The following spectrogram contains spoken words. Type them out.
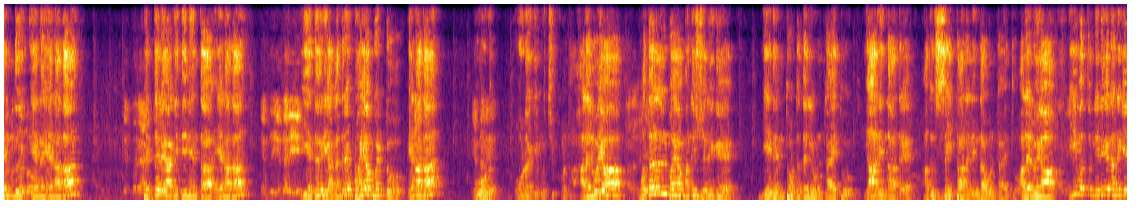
ಎಂದು ಏನ ಏನಾದ? ಬೆತ್ತಲೆ ಆಗಿದ್ದೀನಿ ಅಂತ ಏನಾದ? ಎಂದು ಎದರಿ ಎದರಿ ಹಾಗಂದ್ರೆ ಭಯ ಪಟ್ಟು ಏನಾದ ಓಡ ಓಡೋಗಿ ಮುಚ್ಚಿಕೊಂಡ. ಹಾಲೆಲ್ವಯ್ಯ ಮೊದಲ್ ಭಯ ಮನುಷ್ಯನಿಗೆ. ಏದೇನ್ ತೋಟದಲ್ಲಿ ಉಂಟಾಯಿತು? ಯಾರಿಂದ ಅಂದ್ರೆ ಅದು ಸೈತಾನನಿಂದ ಉಂಟಾಯ್ತು. ಅಲೆಲುಯ! ಇವತ್ತು ನಿನಗೆ ನನಗೆ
